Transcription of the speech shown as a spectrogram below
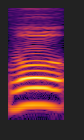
وہ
